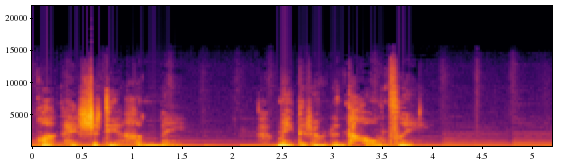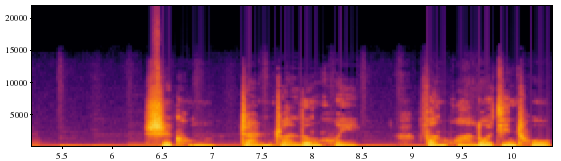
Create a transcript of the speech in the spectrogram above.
花开时节很美，美得让人陶醉。时空辗转轮回，繁华落尽处，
